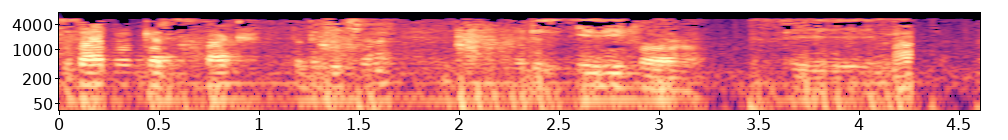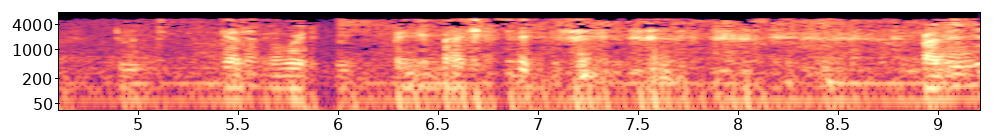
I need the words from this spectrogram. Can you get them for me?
disciple gets back to the teacher, it is easy for the master to get him away, to bring him back. but if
